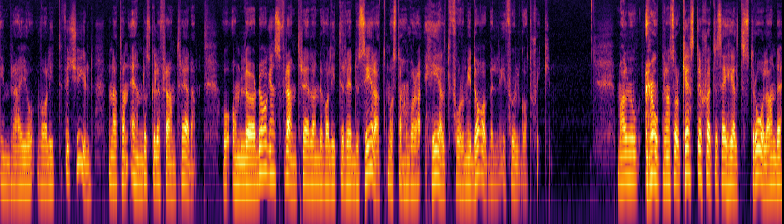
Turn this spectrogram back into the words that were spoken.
Imbraio var lite förkyld men att han ändå skulle framträda. Och om lördagens framträdande var lite reducerat måste han vara helt formidabel i fullgott skick. Malmö Operans orkester skötte sig helt strålande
